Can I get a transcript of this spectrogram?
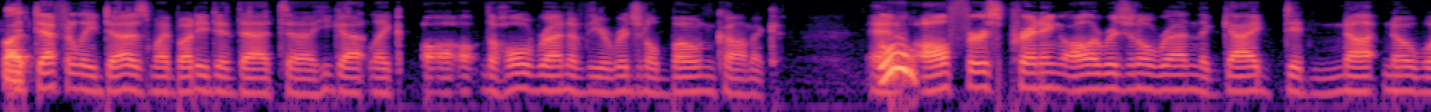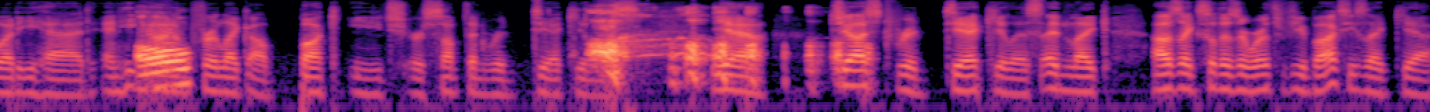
But It definitely does. My buddy did that. Uh, he got like all, the whole run of the original Bone comic. And Ooh. all first printing, all original run, the guy did not know what he had. And he got Oh. them for like a buck each or something ridiculous. oh, Yeah, just ridiculous. And like, I was like, so those are worth a few bucks? He's like, yeah.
